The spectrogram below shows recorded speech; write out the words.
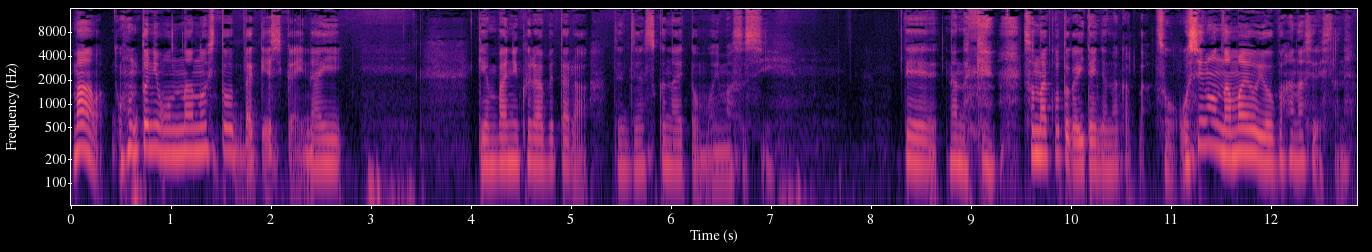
まあ、本当に女の人だけしかいない現場に比べたら全然少ないと思いますし。で、なんだっけ、そんなことが言いたいんじゃなかった。そう、推しの名前を呼ぶ話でしたね。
